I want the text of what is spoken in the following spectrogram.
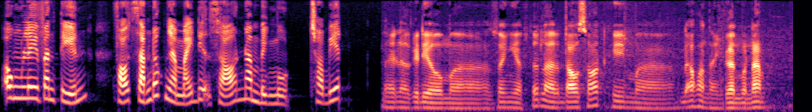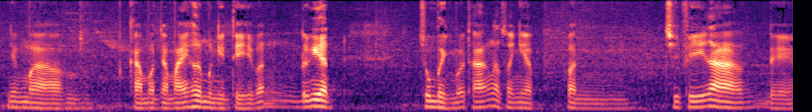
Ông Lê Văn Tiến, Phó Giám đốc nhà máy điện gió Nam Bình 1 cho biết. Đây là cái điều mà doanh nghiệp rất là đau xót khi mà đã hoàn thành gần một năm, nhưng mà cả một nhà máy hơn 1.000 tỷ vẫn đứng yên. Trung bình mỗi tháng là doanh nghiệp phần chi phí ra để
